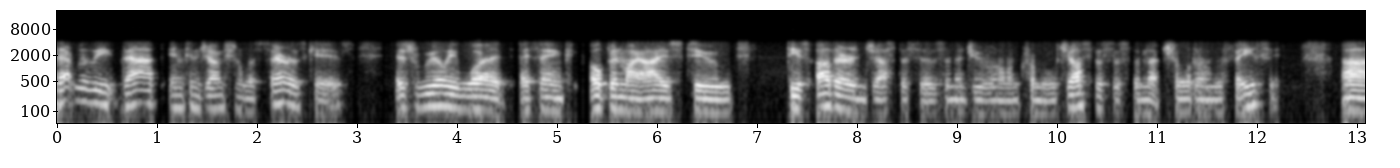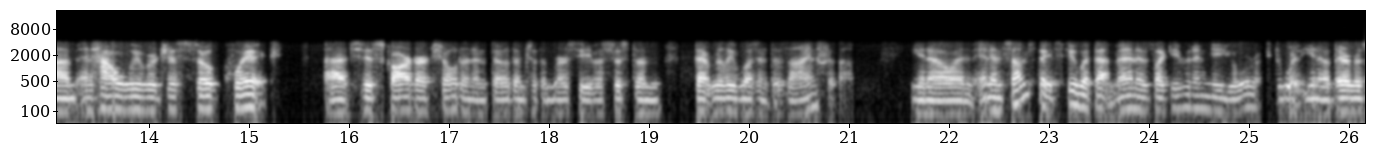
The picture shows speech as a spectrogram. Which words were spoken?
that really that in conjunction with Sara's case is really what I think opened my eyes to these other injustices in the juvenile and criminal justice system that children were facing, um, and how we were just so quick uh, to discard our children and throw them to the mercy of a system that really wasn't designed for them you know and and in some states too what that meant is like even in new york you know there was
